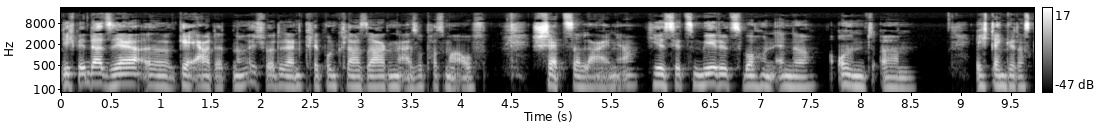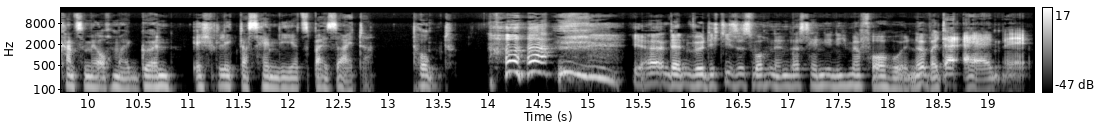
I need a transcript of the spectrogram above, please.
ich bin da sehr äh, geerdet. Ne? Ich würde dann klipp und klar sagen, also pass mal auf, Schätzelein. Ja, hier ist jetzt Mädelswochenende und ähm, ich denke, das kannst du mir auch mal gönnen. Ich leg das Handy jetzt beiseite. Punkt. ja, dann würde ich dieses Wochenende das Handy nicht mehr vorholen, ne? Weil da, äh, nee.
